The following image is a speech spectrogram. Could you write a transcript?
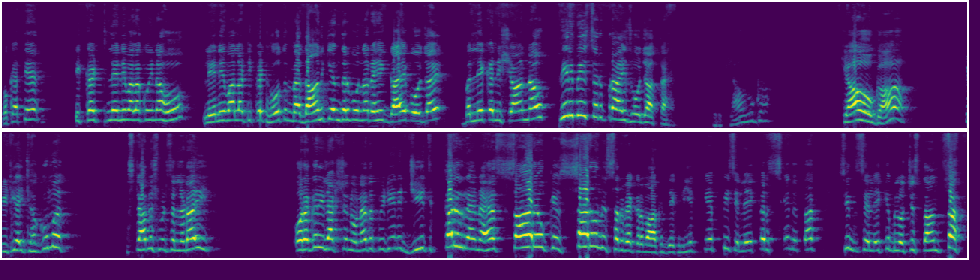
वो कहते हैं टिकट लेने वाला कोई ना हो, लेने वाला टिकट हो तो मैदान के अंदर वो ना रहे, गायब हो जाए, बल्ले का निशान ना हो, फिर भी सरप्राइज़ हो जाता है। फिर क्या होगा? क्या होगा? पीटीआई की हुकूमत स्टैब्लिशमेंट से लड़ाई, और अगर इलेक्शन होना है तो पीटीआई ने जीत कर रहना है। सारों के सारों ने सर्वे करवा के देख लिए। केपी से लेकर सिंध तक, सिंध से लेकर बलोचिस्तान तक।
